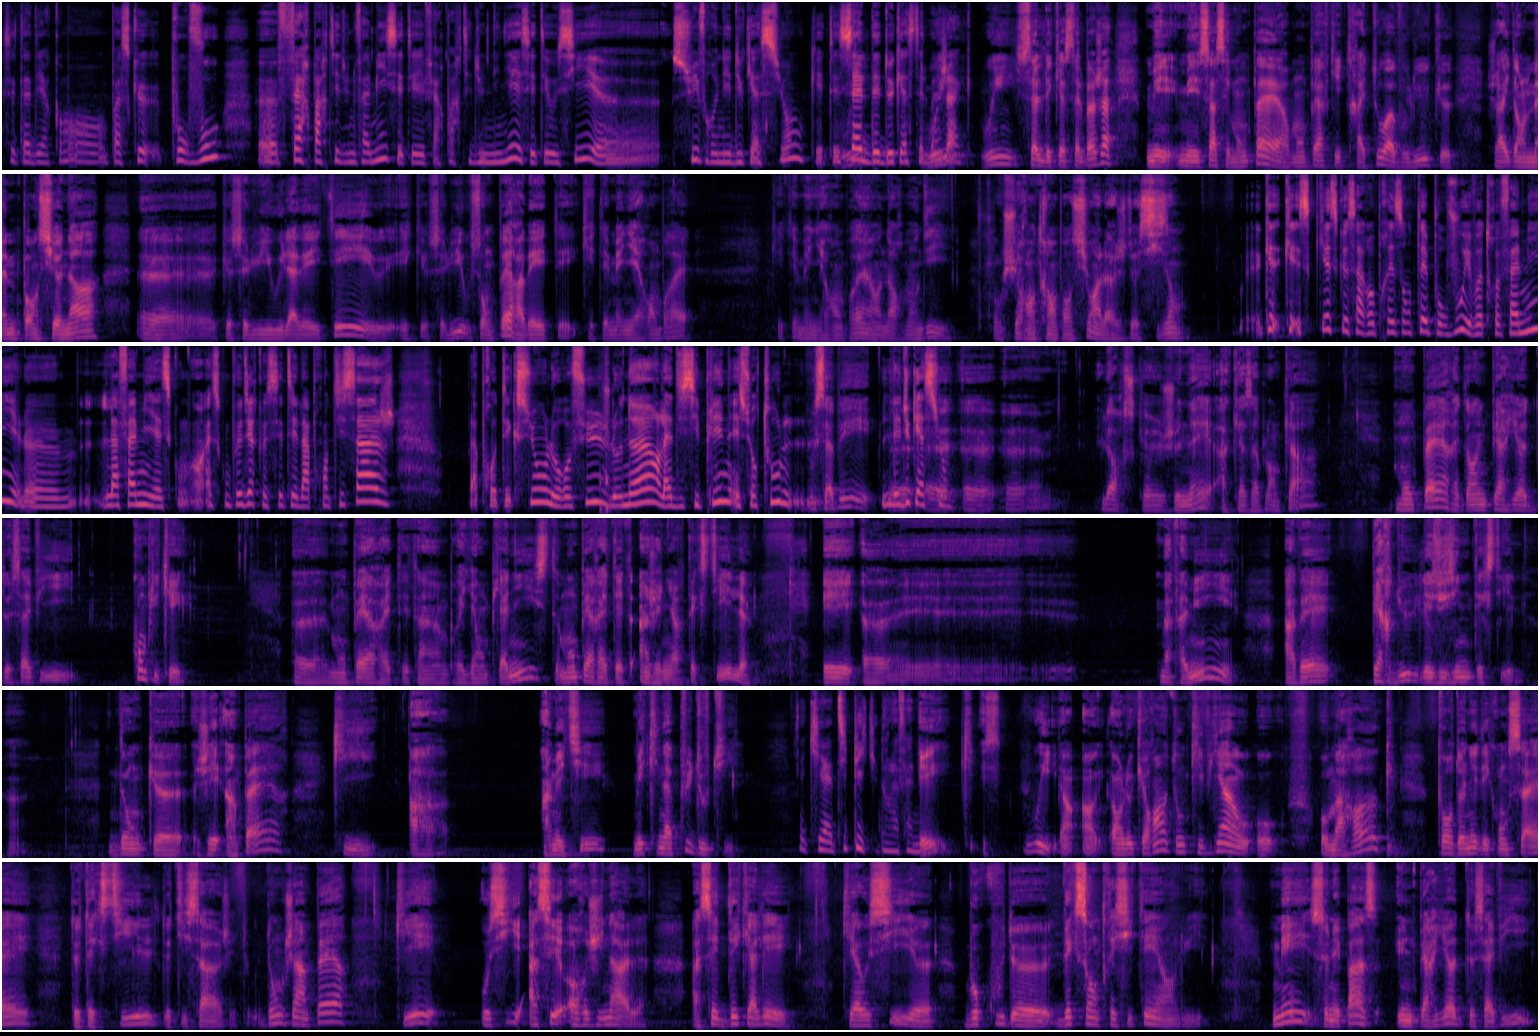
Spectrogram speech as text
C'est-à-dire comment Parce que pour vous, euh, faire partie d'une famille, c'était faire partie d'une lignée, et c'était aussi euh, suivre une éducation qui était celle des deux Castelbajac. Oui, oui, celle des Castelbajac. Mais mais ça, c'est mon père. Mon père qui très tôt a voulu que j'aille dans le même pensionnat euh, que celui où il avait été et que celui où son père avait été, qui était Meunier-en-Bray, qui était Meunier-en-Bray en Normandie. Donc je suis rentré en pension à l'âge de 6 ans qu'est-ce que ça représentait pour vous et votre famille, le, la famille? Est-ce qu'on est peut dire que c'était l'apprentissage, la protection, le refuge, l'honneur, la discipline et surtout vous savez l'éducation? euh, euh, euh, Lorsque je nais à Casablanca, mon père est dans une période de sa vie compliquée. Euh, mon père était un brillant pianiste, mon père était ingénieur textile et euh, ma famille avait perdu les usines textiles. Hein. Donc euh, j'ai un père qui a un métier, mais qui n'a plus d'outils. Et qui est atypique dans la famille. Et qui, oui, en, en, l'occurrence, donc qui vient au, au, au, Maroc pour donner des conseils de textile, de tissage et tout. Donc j'ai un père qui est aussi assez original, assez décalé, qui a aussi euh, beaucoup d'excentricité en lui. Mais ce n'est pas une période de sa vie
